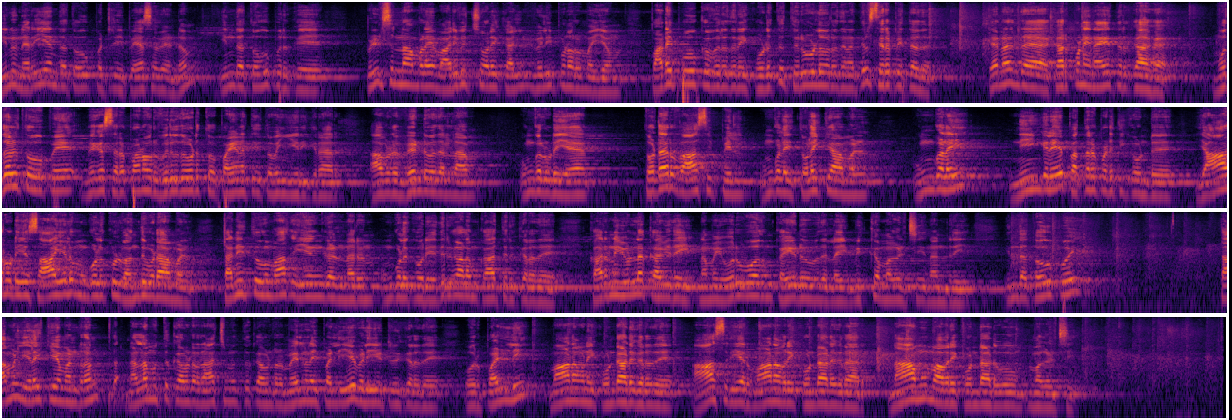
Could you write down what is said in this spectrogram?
இன்னும் நிறைய இந்த தொகுப்பு பற்றி பேச வேண்டும். இந்த தொகுப்பிற்கு பில்சின்னாம்பாளையம் அறிவுச்சோலை கல்வி விழிப்புணர்வு மையம் படைப்பூக்கு விருதினை கொடுத்து திருவள்ளுவர் தினத்தில் சிறப்பித்தது. ஏன்னா இந்த கற்பனை நயத்திற்காக முதல் தொகுப்பே மிக சிறப்பான ஒரு விருதோடு தொ- பயணத்தை துவங்கி இருக்கிறார் அவரிடம் வேண்டுவதெல்லாம் உங்களுடைய தொடர் வாசிப்பில் உங்களை தொலைக்காமல் உங்களை நீங்களே பத்திரப்படுத்தி கொண்டு யாருடைய சாயலும் உங்களுக்குள் வந்து விடாமல் தனித்துவமாக இயங்குங்கள் நருண் உங்களுக்கு ஒரு எதிர்காலம் காத்திருக்கிறது. கருணையுள்ள கவிதை நம்மை ஒருபோதும் கையிடுவதில்லை. மிக்க மகிழ்ச்சி. நன்றி. இந்த தொகுப்பு தமிழ் இலக்கிய மன்றம் நல்லமுத்து கவுண்டர் நாச்சிமுத்து கவுண்டர் மேல்நிலைப் பள்ளியே வெளியிட்டிருக்கிறது. ஒரு பள்ளி மாணவனை கொண்டாடுகிறது. ஆசிரியர் மாணவரை கொண்டாடுகிறார். நாமும் அவரை கொண்டாடுவோம். மகிழ்ச்சி.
